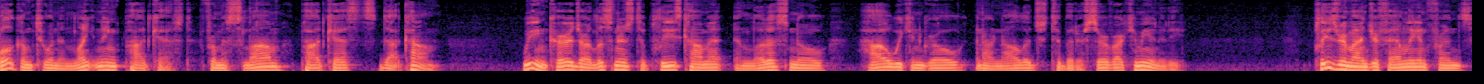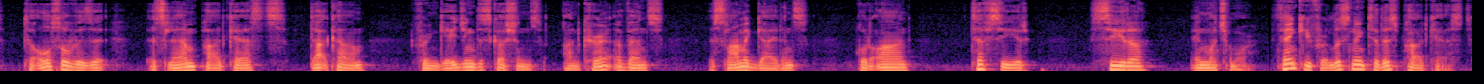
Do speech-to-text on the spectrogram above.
Welcome to an enlightening podcast from IslamPodcasts.com. We encourage our listeners to please comment and let us know how we can grow in our knowledge to better serve our community. Please remind your family and friends to also visit IslamPodcasts.com for engaging discussions on current events, Islamic guidance, Quran, tafsir, seerah, and much more. Thank you for listening to this podcast.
